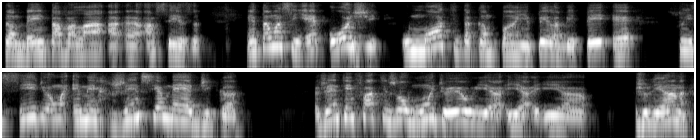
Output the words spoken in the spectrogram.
também estava lá acesa. Então, assim, é, hoje, o mote da campanha pela BP é suicídio é uma emergência médica. A gente enfatizou muito, eu e a, e a, e a Juliana,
